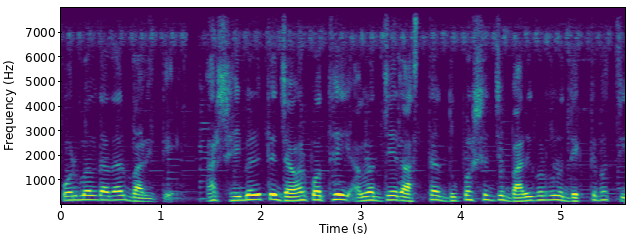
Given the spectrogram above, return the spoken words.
পরিমল দাদার বাড়িতে। আর সেই বাড়িতে যাওয়ার পথেই আমরা যে রাস্তার দুপাশের যে বাড়িঘরগুলো দেখতে পাচ্ছি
